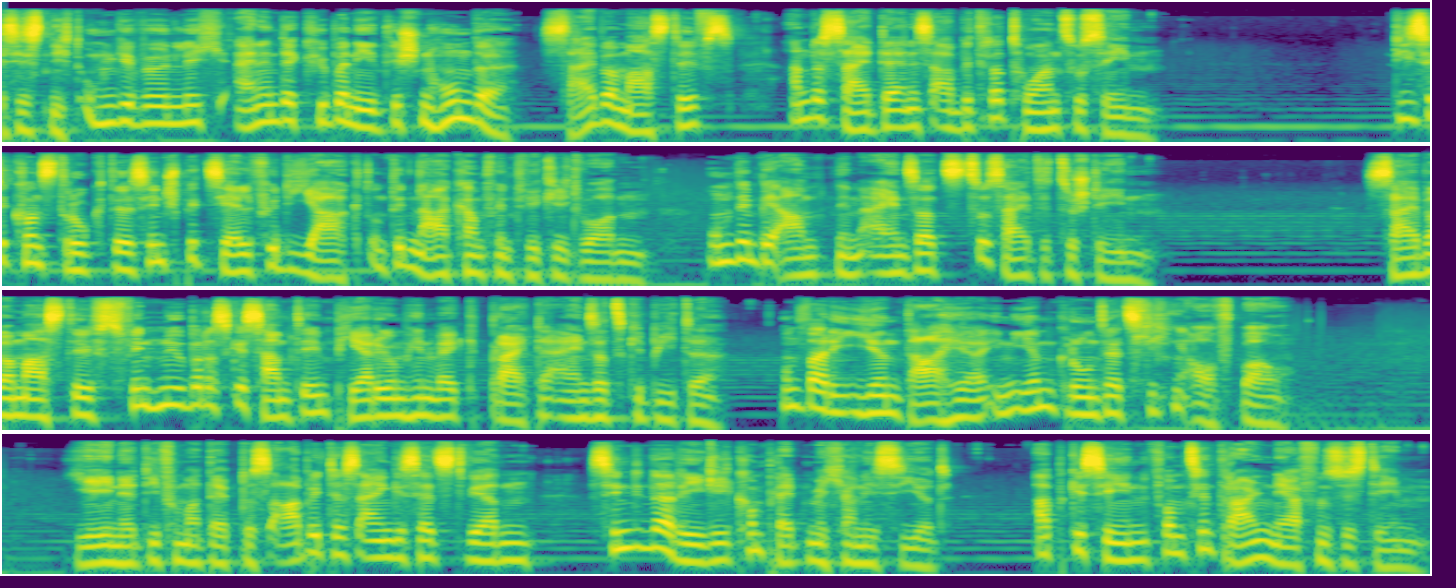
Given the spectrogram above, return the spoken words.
Es ist nicht ungewöhnlich, einen der kybernetischen Hunde, Cybermastiffs, an der Seite eines Arbitratoren zu sehen. Diese Konstrukte sind speziell für die Jagd und den Nahkampf entwickelt worden, um den Beamten im Einsatz zur Seite zu stehen. Cybermastiffs finden über das gesamte Imperium hinweg breite Einsatzgebiete und variieren daher in ihrem grundsätzlichen Aufbau. Jene, die vom Adeptus Arbites eingesetzt werden, sind in der Regel komplett mechanisiert, abgesehen vom zentralen Nervensystem.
